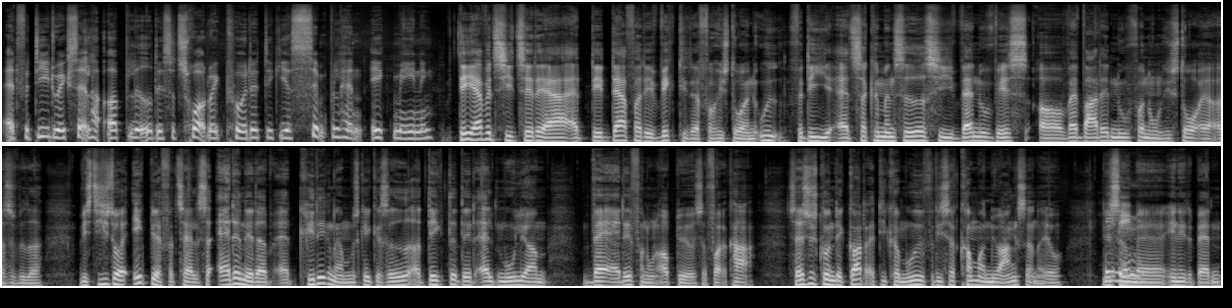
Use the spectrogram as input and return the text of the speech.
at fordi du ikke selv har oplevet det, så tror du ikke på det. Det giver simpelthen ikke mening. Det jeg vil sige til det er, at det er derfor, det er vigtigt at få historien ud. Fordi at så kan man sidde og sige, hvad nu hvis, og hvad var det nu for nogle historier osv. Hvis de historier ikke bliver fortalt, så er det netop, at kritikerne måske kan sidde og digte det alt muligt om, hvad er det for nogle oplevelser, folk har. Så jeg synes kun, det er godt, at de kommer ud, fordi så kommer nuancerne jo ligesom uh, ind i debatten.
